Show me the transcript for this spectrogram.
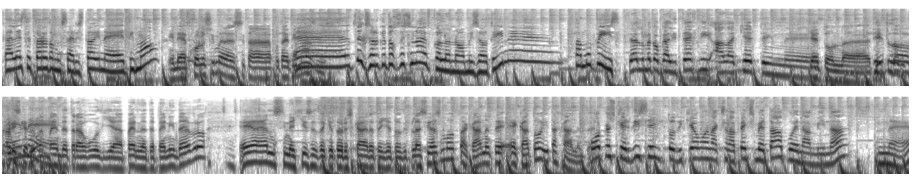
Καλέστε τώρα το μιξαριστό, είναι έτοιμο. Είναι εύκολο σήμερα εσύ τα, που τα ετοιμάζεις; Ε, δεν ξέρω και το χθεσινό εύκολο νόμιζα ότι είναι. Θα μου πεις. Θέλουμε τον καλλιτέχνη αλλά και την. ε, και τον ε, τίτλο. του Βρίσκετε τραγουδιού. τα πέντε τραγούδια, παίρνετε 50 ευρώ. Εάν συνεχίσετε και το ρισκάρετε για το διπλασιασμό, τα κάνετε 100 ή τα χάνετε. Όποιος κερδίσει έχει το δικαίωμα να ξαναπέξει μετά από ένα μήνα. Ναι.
